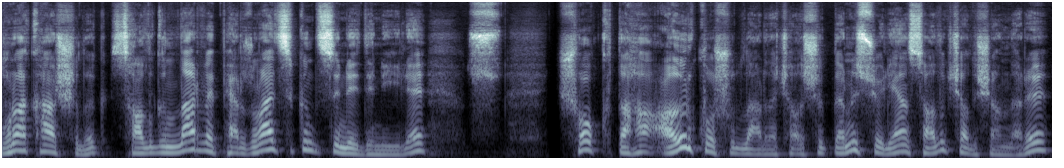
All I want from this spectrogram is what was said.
buna karşılık salgınlar ve personel sıkıntısı nedeniyle çok daha ağır koşullarda çalıştıklarını söyleyen sağlık çalışanları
